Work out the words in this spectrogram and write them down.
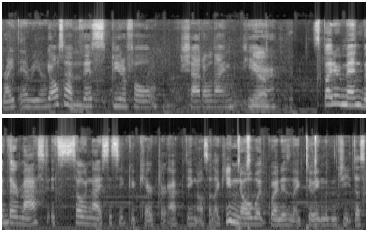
bright area. You also have this beautiful shadow line here. Yeah. Spider-Man with their masks, it's so nice to see good character acting. Also, like you know what Gwen is like doing when she does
